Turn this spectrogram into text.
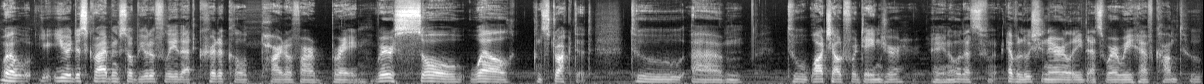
Well, you're describing so beautifully that critical part of our brain. We're so well constructed to um, to watch out for danger you know that's evolutionarily that's where we have come to.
